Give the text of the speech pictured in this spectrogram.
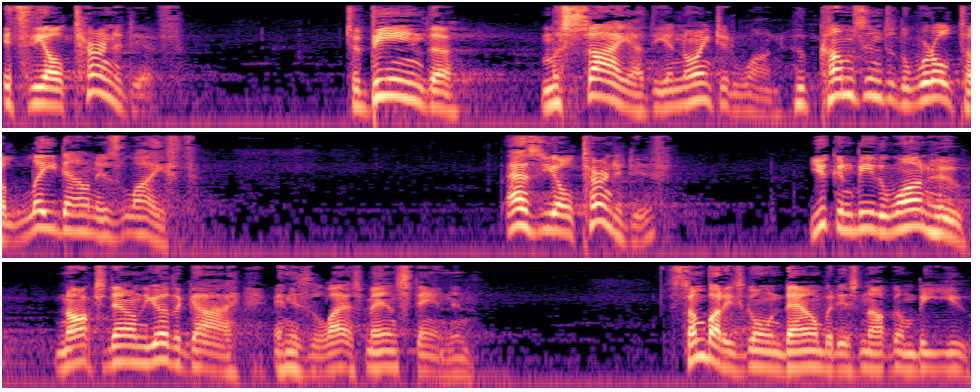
It's the alternative to being the Messiah, the anointed one, who comes into the world to lay down his life. As the alternative, you can be the one who knocks down the other guy and is the last man standing. Somebody's going down, but it's not going to be you.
